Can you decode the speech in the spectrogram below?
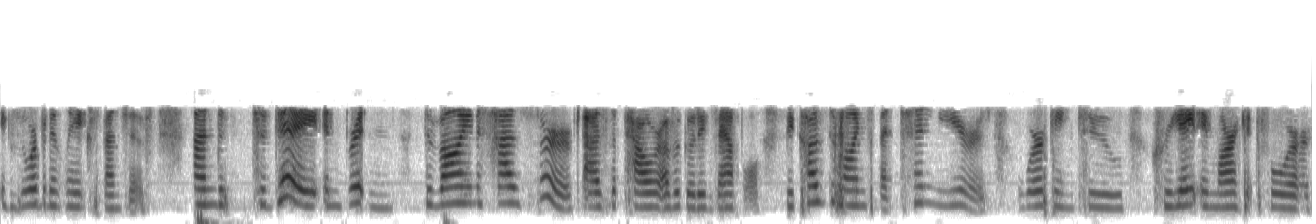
exorbitantly expensive. And today in Britain, Divine has served as the power of a good example. Because Divine spent 10 years working to create a market for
